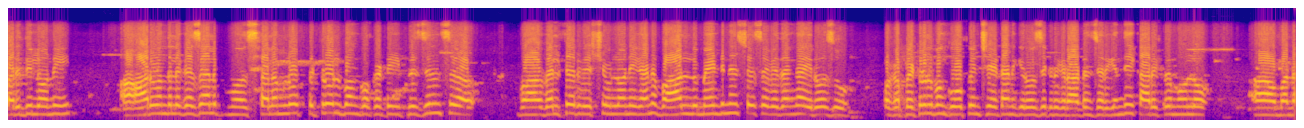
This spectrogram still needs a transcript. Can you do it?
పరిధిలోని ఆరు వందల గజాల స్థలంలో పెట్రోల్ బంక్ ఒకటి ప్రిజన్స్ వెల్ఫేర్ విషయంలోని కానీ వాళ్ళు మెయింటెనెన్స్ చేసే విధంగా ఈ రోజు ఒక పెట్రోల్ బంక్ ఓపెన్ చేయడానికి ఈ రోజు ఇక్కడికి రావడం జరిగింది. ఈ కార్యక్రమంలో మన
